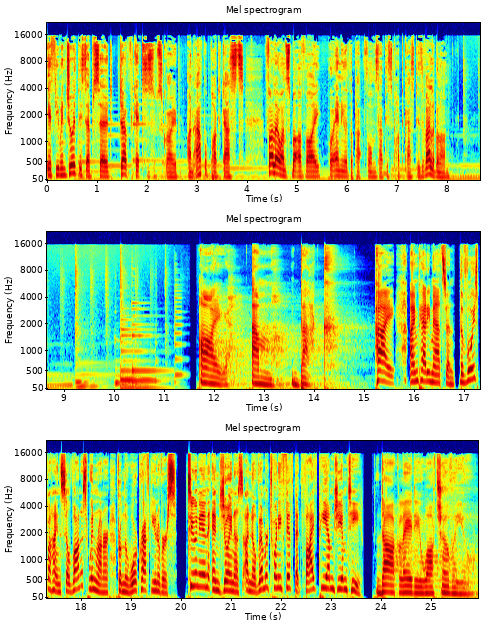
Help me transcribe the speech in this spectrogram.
If you enjoyed this episode, don't forget to subscribe on Apple Podcasts, follow on Spotify, or any other platforms that this podcast is available on. I am back. Hi, I'm Patty Mattson, the voice behind Sylvanas Windrunner from the Warcraft universe. Tune in and join us on November 25th at 5 p.m. GMT. Dark Lady, watch over you.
